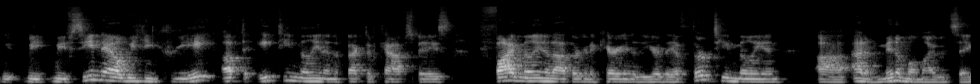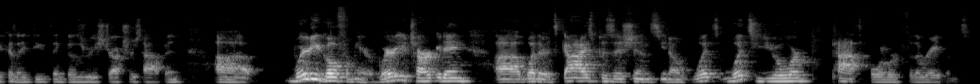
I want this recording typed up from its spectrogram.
We, we, we've seen now we can create up to 18 million in effective cap space. Five million of that they're going to carry into the year. They have 13 million uh, at a minimum, I would say, because I do think those restructures happen. Uh, where do you go from here? Where are you targeting? Uh, whether it's guys, positions, you know, what's what's your path forward for the Ravens?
